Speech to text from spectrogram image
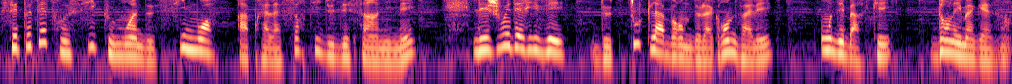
c'est peut-être aussi que moins de six mois après la sortie du dessin animé, les jouets dérivés de toute la bande de la Grande Vallée ont débarqué dans les magasins.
